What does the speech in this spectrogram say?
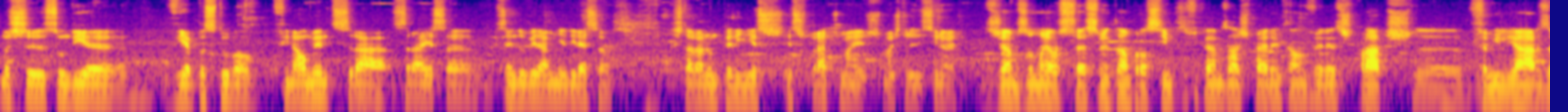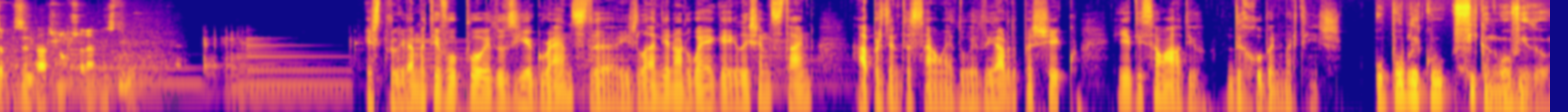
mas se, se um dia vier para Setúbal, finalmente será, será essa, sem dúvida, a minha direção. Restaurar um bocadinho esses, esses pratos mais, mais tradicionais. Desejamos o maior sucesso então para o Simples e ficamos à espera então de ver esses pratos uh, familiares apresentados num restaurante em Setúbal. Este programa teve o apoio dos Year Grants da Islândia, Noruega e Liechtenstein. A apresentação é do Edgardo Pacheco e edição áudio de Ruben Martins. O público fica no ouvido.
